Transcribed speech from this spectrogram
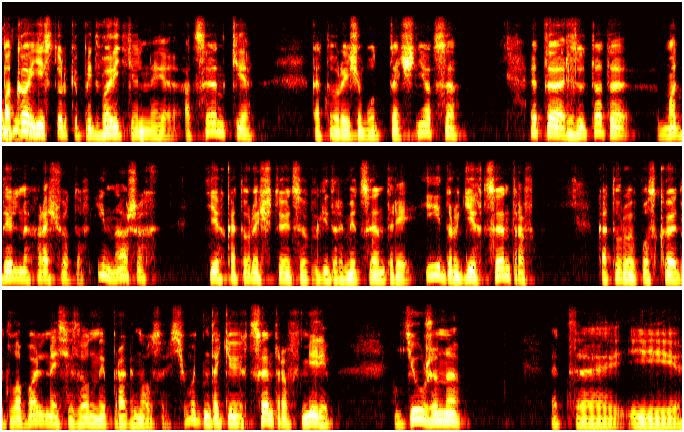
Пока угу. есть только предварительные оценки, которые еще будут уточняться. Это результаты модельных расчетов и наших, тех, которые считаются в гидромедцентре, и других центров, которые выпускают глобальные сезонные прогнозы. Сегодня таких центров в мире дюжина. Это и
